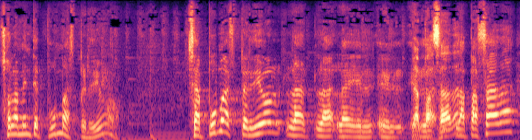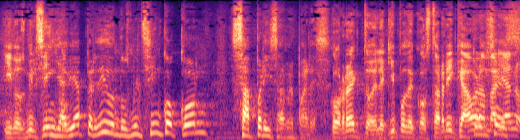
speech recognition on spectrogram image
Solamente Pumas perdió. O sea, Pumas perdió la, la- la- el- el- ¿La pasada? la pasada Y 2005. Y había perdido en 2005 con Saprissa, me parece. Correcto, el equipo de Costa Rica. Ahora, Entonces- Mariano,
